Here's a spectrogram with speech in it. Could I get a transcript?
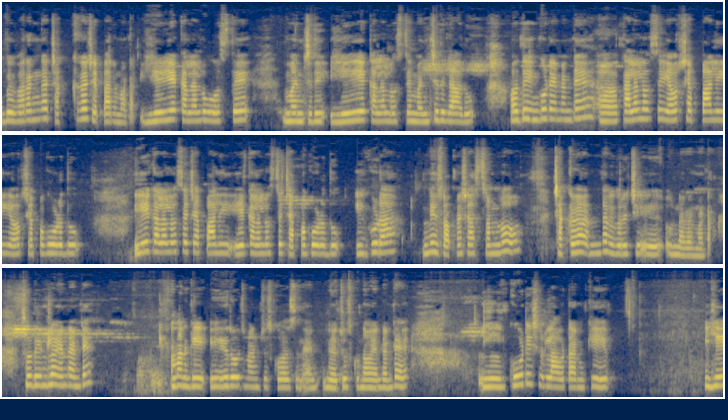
వివరంగా చక్కగా చెప్పారనమాట ఏ ఏ కళలు వస్తే మంచిది? ఏ ఏ కళలు వస్తే మంచిది కాదు? అయితే ఇంకోటి ఏంటంటే కళలు వస్తే ఎవరు చెప్పాలి? ఎవరు చెప్పకూడదు? ఏ కళలు వస్తే చెప్పాలి ఏ కళలు వస్తే చెప్పకూడదు ఇవి కూడా మీ స్వప్నశాస్త్రంలో చక్కగా అంతా వివరించి ఉన్నారనమాట. సో దీంట్లో ఏంటంటే మనకి ఈ రోజు మనం చూసుకోవాల్సింది చూసుకుందాం ఏంటంటే కోటేశ్వరులు అవటానికి ఏ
